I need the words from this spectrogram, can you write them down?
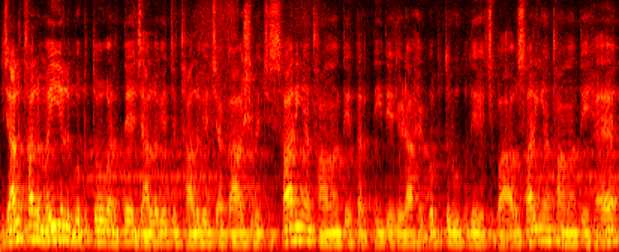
ਜਲ ਥਲ ਮਈਲ ਗੁਪਤੋ ਵਰਤੇ, ਜਲ ਵਿੱਚ, ਥਲ ਵਿੱਚ, ਆਕਾਸ਼ ਵਿੱਚ ਸਾਰੀਆਂ ਥਾਵਾਂ ਤੇ ਧਰਤੀ ਤੇ ਜਿਹੜਾ ਹੈ ਗੁਪਤ ਰੂਪ ਦੇ ਵਿੱਚ ਭਾਵ ਸਾਰੀਆਂ ਥਾਵਾਂ ਤੇ ਹੈ,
